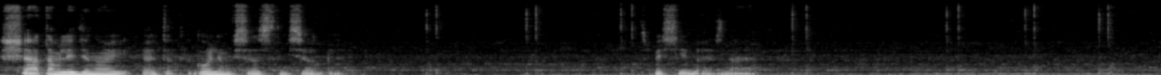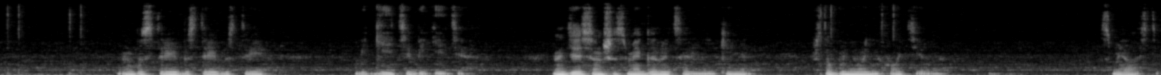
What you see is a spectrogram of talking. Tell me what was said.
Ща там ледяной этот голем все снесет, блин. Спасибо, я знаю. Ну быстрее, быстрее, быстрее. Бегите, бегите. Надеюсь, он сейчас мега рыцарь не кинет, чтобы у него не хватило смелости.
